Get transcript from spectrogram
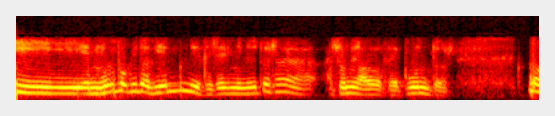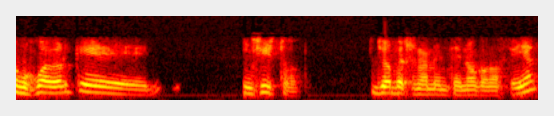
y en muy poquito tiempo, en 16 minutos, ha, ha sumido a 12 puntos. Bueno, un jugador que, insisto, yo personalmente no conocía.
